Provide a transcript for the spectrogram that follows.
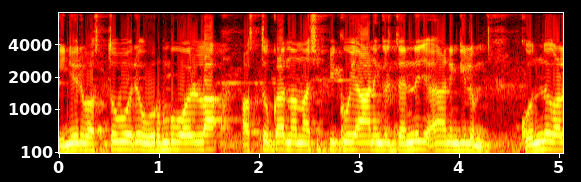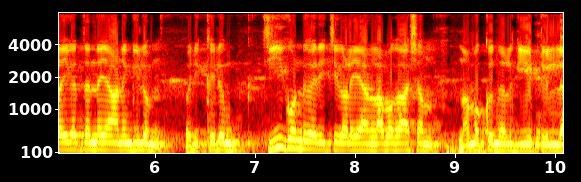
ഇനിയൊരു വസ്തു ഒരു ഉറുമ്പ് പോലുള്ള വസ്തുക്കളെ നാം നശിപ്പിക്കുകയാണെങ്കിൽ തന്നെ ആണെങ്കിലും കൊന്നുകളയുക തന്നെയാണെങ്കിലും ഒരിക്കലും തീ കൊണ്ട് കരിച്ച് കളയാനുള്ള അവകാശം നമുക്ക് നൽകിയിട്ടില്ല.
